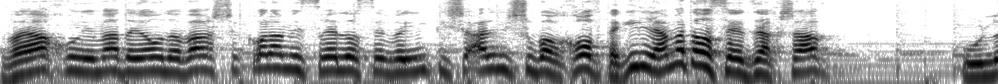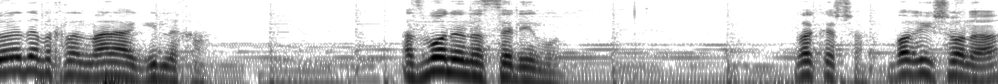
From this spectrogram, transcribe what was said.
ואנחנו נלמד היום דבר שכל עם ישראל עושה, ואם תשאל מישהו ברחוב, תגיד לי, למה אתה עושה את זה עכשיו? הוא לא יודע בכלל מה להגיד לך. אז בואו ננסה ללמוד. בבקשה, בראשונה,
